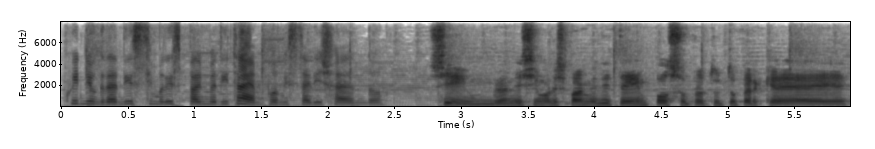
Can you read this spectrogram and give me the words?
Quindi un grandissimo risparmio di tempo, mi stai dicendo? Sì, un grandissimo risparmio di tempo, soprattutto perché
